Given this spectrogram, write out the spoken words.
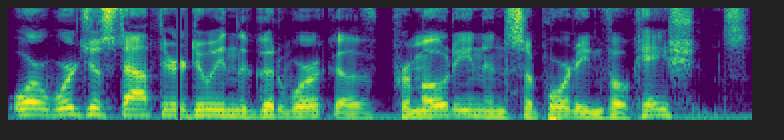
or we're just out there doing the good work of promoting and supporting vocations?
